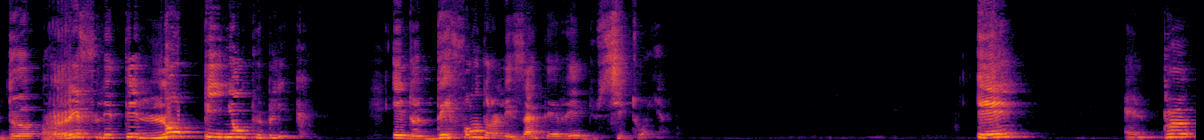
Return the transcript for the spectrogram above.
de refléter l'opinion publique et de défendre les intérêts du ciy et elle peut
